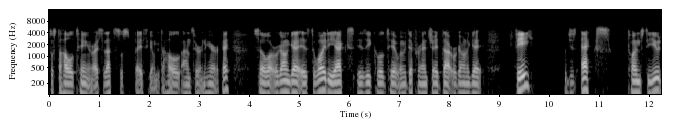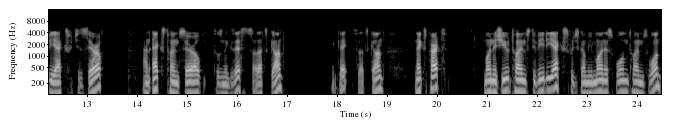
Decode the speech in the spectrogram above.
just the whole thing, right? So that's just basically going to be the whole answer in here, okay? So what we're going to get is the y dx is equal to, when we differentiate that, we're going to get phi, which is x times the u dx, which is 0. And x times 0 doesn't exist, so that's gone. Okay, so that's gone. Next part, minus u times the v dx, which is going to be minus 1 times 1,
